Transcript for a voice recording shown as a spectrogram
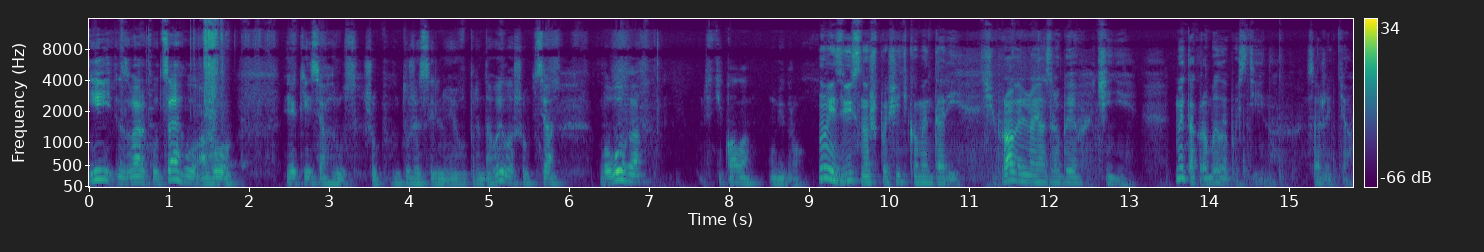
І зверху цеглу або якийсь груз, щоб дуже сильно його придавило, щоб вся волога стікала у відро. Ну і звісно ж пишіть коментарі, чи правильно я зробив, чи ні. Ми так робили постійно, все життя.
